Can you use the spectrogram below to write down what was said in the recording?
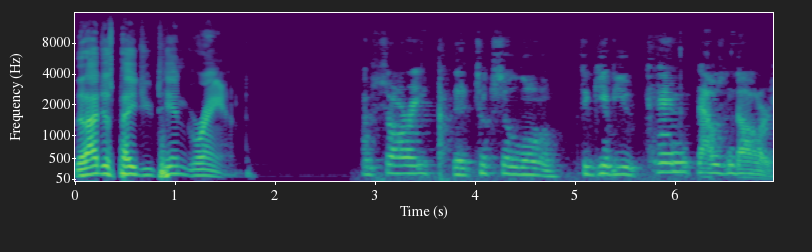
that I just paid you 10 grand. I'm sorry that it took so long to give you $10,000.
